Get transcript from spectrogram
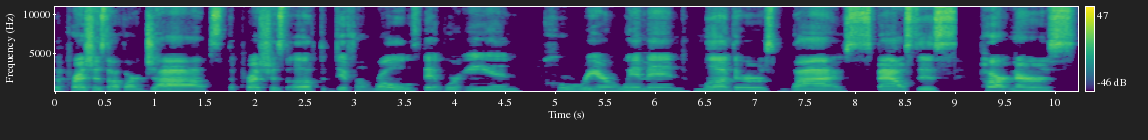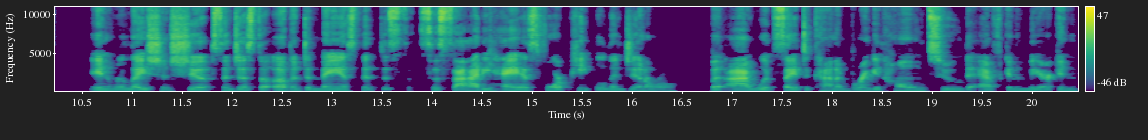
the pressures of our jobs, the pressures of the different roles that we're in, career women, mothers, wives, spouses, partners in relationships, and just the other demands that the society has for people in general. But I would say to kind of bring it home to the African American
